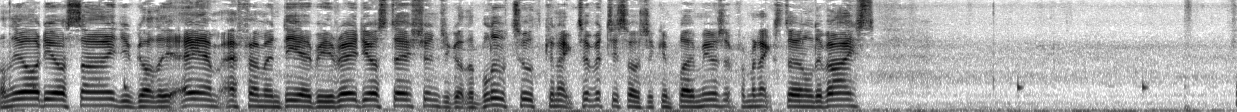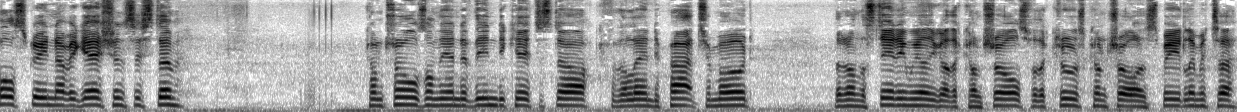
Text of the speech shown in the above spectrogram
on the audio side, you've got the AM, FM and DAB radio stations. You've got the Bluetooth connectivity so you can play music from an external device. Full screen navigation system. Controls on the end of the indicator stalk for the lane departure mode. Then on the steering wheel you've got the controls for the cruise control and speed limiter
